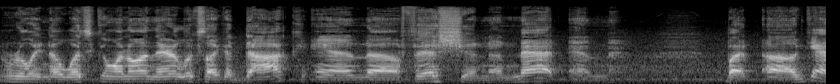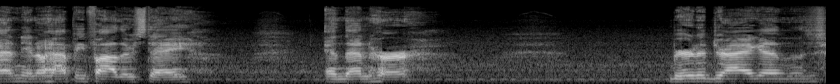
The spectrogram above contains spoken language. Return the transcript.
Don't really know what's going on there. It looks like a dock and fish and a net and but uh, again, you know, happy Father's Day. And then her bearded dragons,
